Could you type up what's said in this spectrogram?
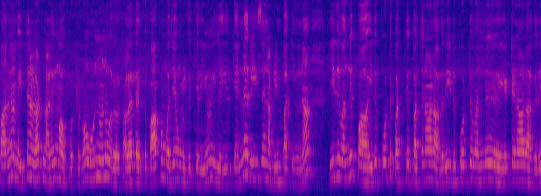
பாருங்கள் நம்ம இத்தனை லாட் நலுங்கு மாவு போட்டிருக்கோம். ஒன்று ஒன்று ஒரு ஒரு கலரில் இருக்குது பார்க்கும்போதே உங்களுக்கு தெரியும். இல்லை இதுக்கு என்ன ரீசன் அப்படின்னு பார்த்தீங்கன்னா இது வந்து பா இது போட்டு பத்து பத்து நாள் ஆகுது. இது போட்டு வந்து எட்டு நாள் ஆகுது.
